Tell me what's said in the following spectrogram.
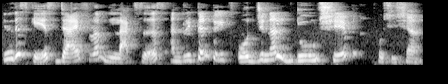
in this case, diaphragm relaxes and return to its original dome-shaped position.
